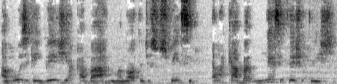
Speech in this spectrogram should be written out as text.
a música, em vez de acabar numa nota de suspense, ela acaba nesse trecho triste.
